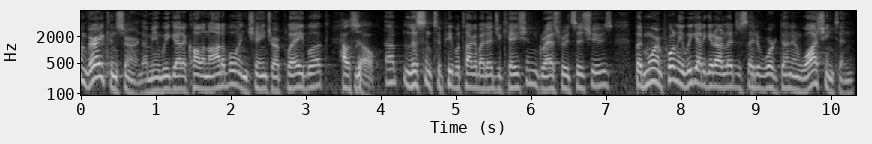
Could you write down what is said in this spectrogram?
I'm very concerned. I mean, we got to call an audible and change our playbook. How so? Uh, listen to people talk about education, grassroots issues, but more importantly, we got to get our legislative work done in Washington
